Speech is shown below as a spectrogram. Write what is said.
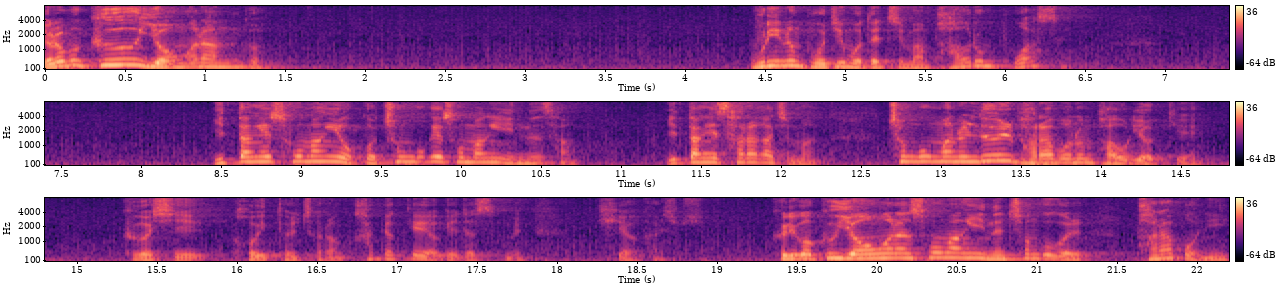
여러분 그 영원한 것 우리는 보지 못했지만 바울은 보았어요. 이 땅에 소망이 없고 천국에 소망이 있는 삶, 이 땅에 살아가지만 천국만을 늘 바라보는 바울이었기에 그것이 거위털처럼 가볍게 여겨졌음을 기억하십시오. 그리고 그 영원한 소망이 있는 천국을 바라보니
